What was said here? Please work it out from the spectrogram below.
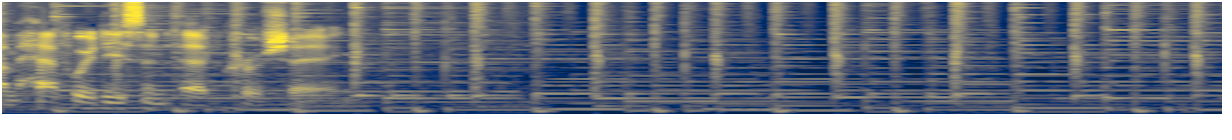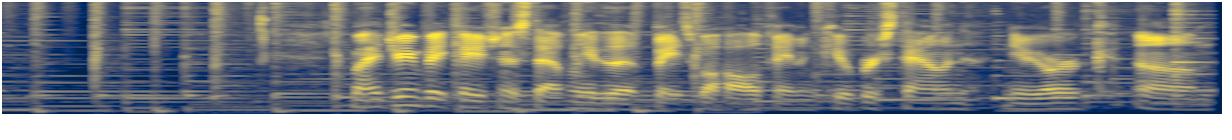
I'm halfway decent at crocheting. My dream vacation is definitely the Baseball Hall of Fame in Cooperstown, New York. Um,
